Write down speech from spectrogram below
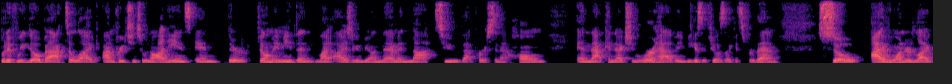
But if we go back to like I'm preaching to an audience and they're filming me, then my eyes are going to be on them and not to that person at home and that connection we're having because it feels like it's for them. So I've wondered like,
